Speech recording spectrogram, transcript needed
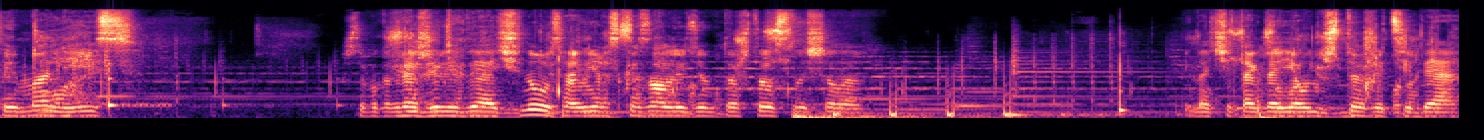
Ты молись. Чтобы когда Железа очнулся, она не рассказал людям то, что услышала. Иначе тогда я уничтожу тебя.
